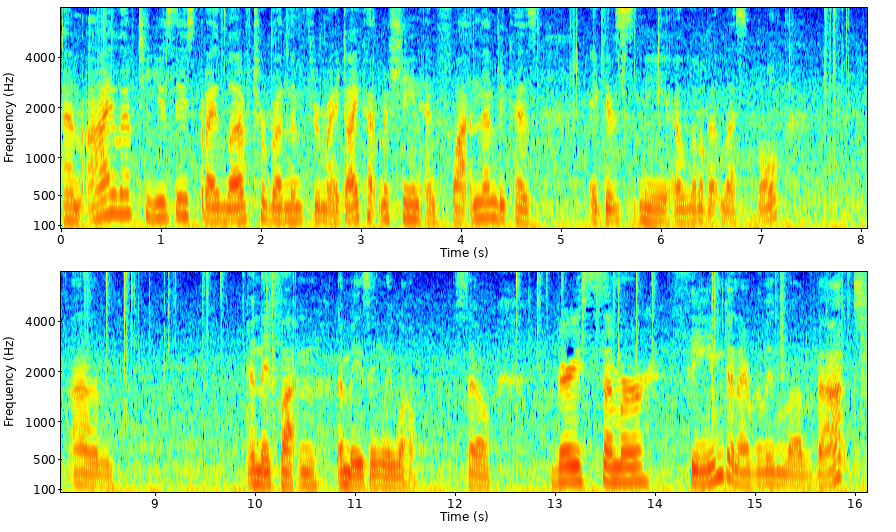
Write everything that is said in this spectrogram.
Um, I love to use these, but I love to run them through my die cut machine and flatten them because it gives me a little bit less bulk. Um, and they flatten amazingly well. So very summer themed and I really love that.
